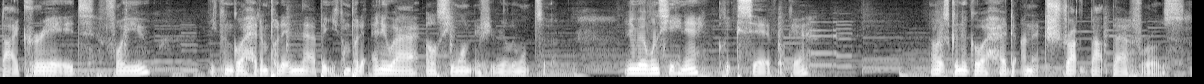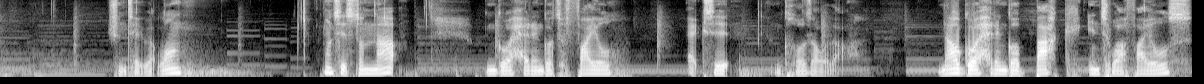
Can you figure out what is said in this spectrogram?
that I created for you. You can go ahead and put it in there, but you can put it anywhere else you want if you really want to. Anyway, once you're in here, click save, okay? Now it's going to go ahead and extract that there for us. Shouldn't take that long. Once it's done that, we can go ahead and go to file, exit, and close out of that. Now go ahead and go back into our files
